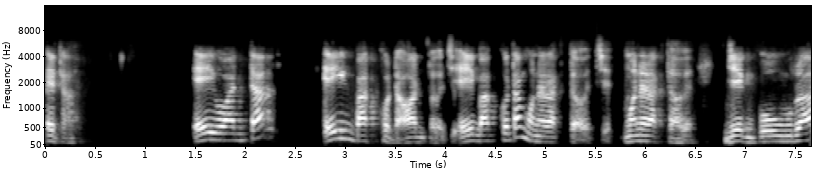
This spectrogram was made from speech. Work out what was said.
এটা। এই ওয়ার্ডটা এই বাক্যটা অর্থ হচ্ছে। এই বাক্যটা মনে রাখতে হচ্ছে, মনে রাখতে হবে যে গৌরা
